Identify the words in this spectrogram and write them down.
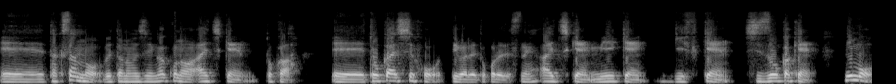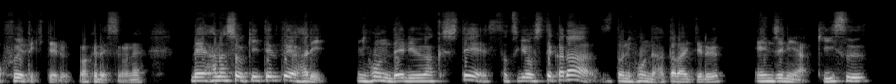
えー、たくさんのベトナム人がこの愛知県とか、えー、東海地方って言われるところですね、愛知県、三重県、岐阜県、静岡県にも増えてきてるわけですよね。で、話を聞いてると、やはり日本で留学して卒業してからずっと日本で働いてるエンジニア、キースっ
